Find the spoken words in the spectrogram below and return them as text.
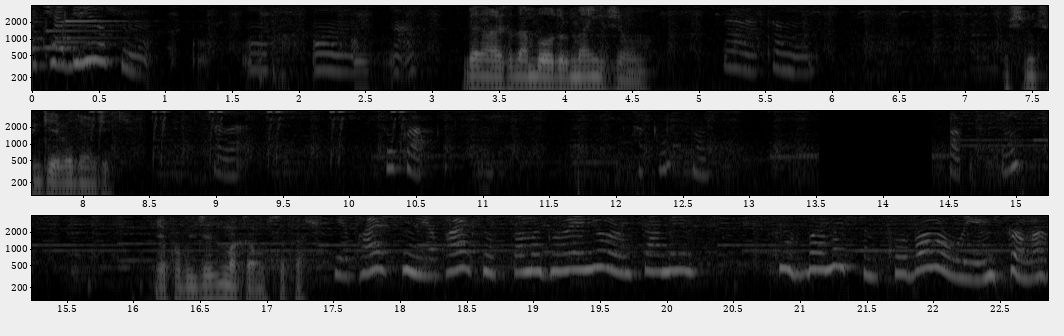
Açabiliyorsun. Onunla. Ben arkadan Bodrum'dan gireceğim onu. Ha tamam. Şimdi çünkü eve dönecek. Evet. Çok haklısın. Haklısın. Haklısın. Yapabileceğiz mi bakalım bu sefer? Yaparsın yaparsın. Sana güveniyorum. Sen benim kurbanımsın. Kurban olayım sana.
